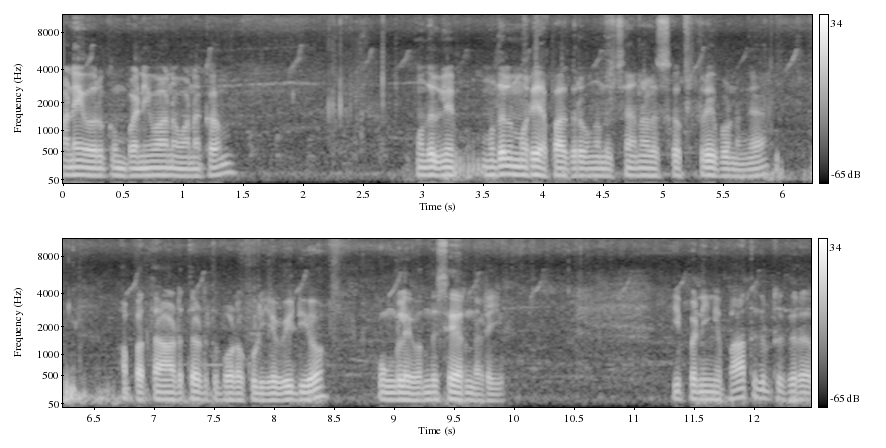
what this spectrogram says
அனைவருக்கும் பணிவான வணக்கம். முதல் முதல் முறையாக பார்க்குறவங்க இந்த சேனலை சப்ஸ்கிரைப் பண்ணுங்கள் அப்போ தான் அடுத்தடுத்து போடக்கூடிய வீடியோ உங்களை வந்து சேர்ந்தடையும். இப்போ நீங்கள் பார்த்துக்கிட்டு இருக்கிற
